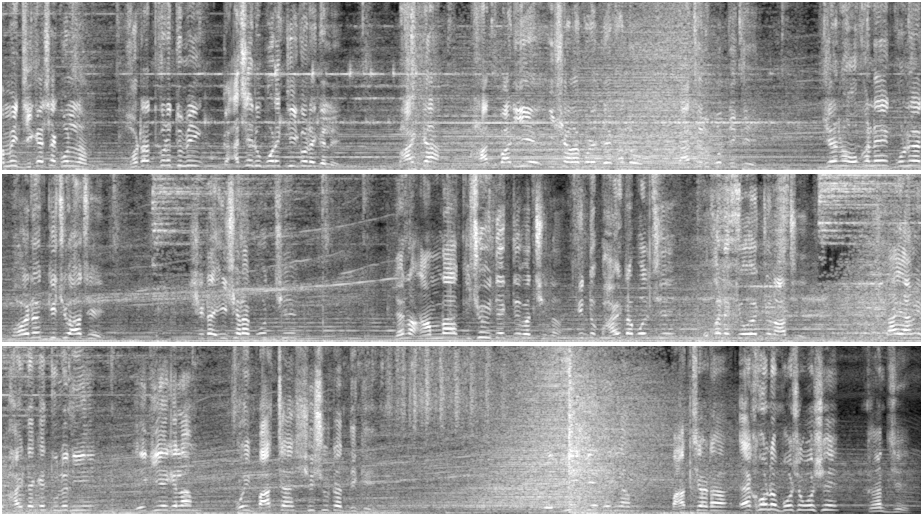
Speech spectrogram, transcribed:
আমি জিজ্ঞাসা করলাম হঠাৎ করে তুমি গাছের উপরে কি করে গেলে? ভাইটা হাত বাড়িয়ে ইশারা করে দেখাল গাছের উপর দিকে। যেন ওখানে কোনো এক ভয়ানক কিছু আছে। সেটা ইশারা করছে। যেন আমরা কিছুই দেখতে পাচ্ছি না। কিন্তু ভাইটা বলছে, ওখানে কেউ একজন আছে। তাই আমি ভাইটাকে তুলে নিয়ে এগিয়ে গেলাম ওই বাচ্চা শিশুটার দিকে। এগিয়ে গিয়ে দেখলাম বাচ্চাটা এখনও বসে বসে কাঁদছে।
